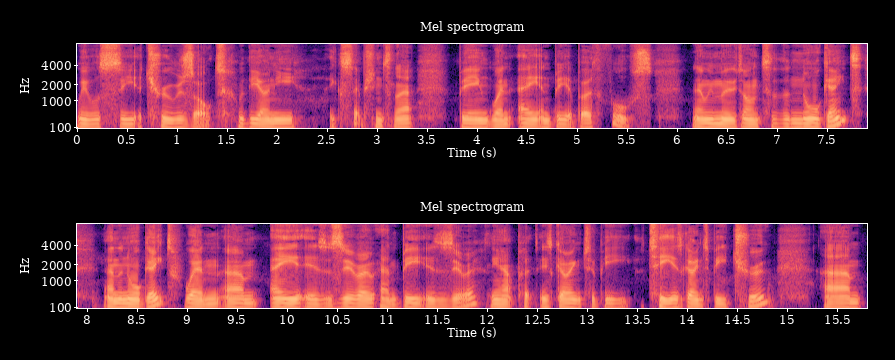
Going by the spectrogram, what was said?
we will see a true result, with the only exception to that being when A and B are both false. Then we moved on to the NOR gate, and the NOR gate, when um, A is 0 and B is 0, the output is going to be, T is going to be true. Um,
